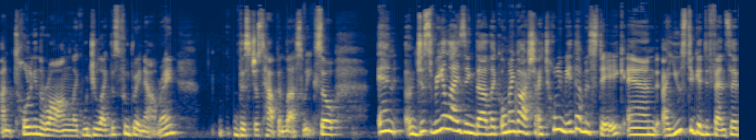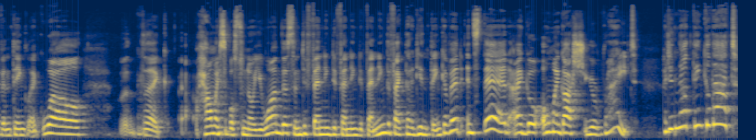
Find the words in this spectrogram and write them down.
I'm totally in the wrong. Like, would you like this food right now? Right? This just happened last week. So, and just realizing that, like, oh my gosh, I totally made that mistake. And I used to get defensive and think, like, well, like how am i supposed to know you want this? And defending defending defending the fact that i didn't think of it. Instead i go oh my gosh you're right. I did not think of that.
